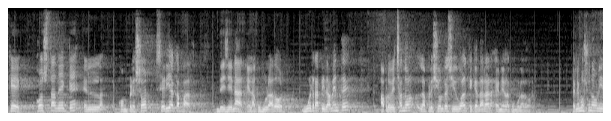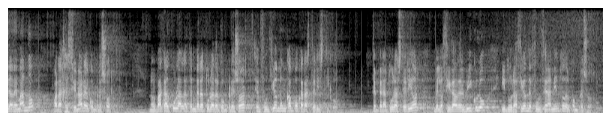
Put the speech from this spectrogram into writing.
que consta de que el compresor sería capaz de llenar el acumulador muy rápidamente aprovechando la presión residual que quedara en el acumulador. Tenemos una unidad de mando para gestionar el compresor. Nos va a calcular la temperatura del compresor en función de un campo característico. Temperatura exterior, velocidad del vehículo y duración de funcionamiento del compresor.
